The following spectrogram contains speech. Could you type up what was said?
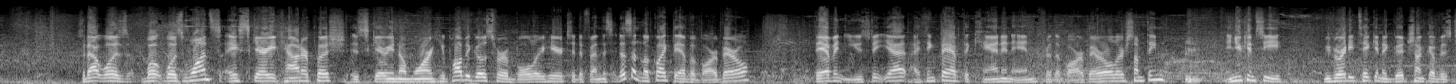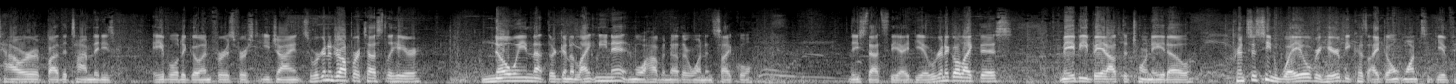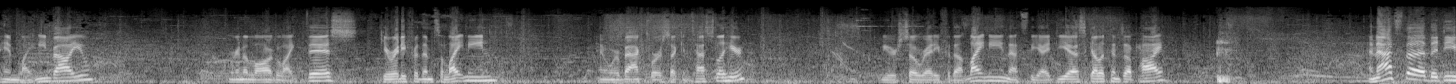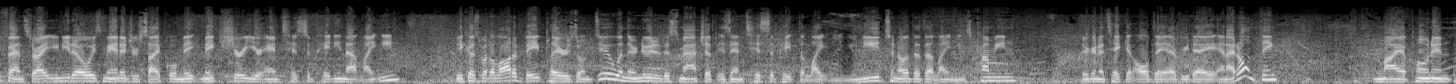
So that was what was once a scary counter push is scary no more. He probably goes for a bowler here to defend this. It doesn't look like they have a Barb Barrel. They haven't used it yet. I think they have the cannon in for the Barb Barrel or something. and you can see we've already taken a good chunk of his tower by the time that he's able to go in for his first E-Giant. So we're going to drop our Tesla here, knowing that they're going to lightning it, and we'll have another one in cycle. At least that's the idea. We're going to go like this. Maybe bait out the tornado. Princessing way over here because I don't want to give him lightning value. We're going to log like this. Get ready for them to lightning. And we're back to our second Tesla here. We are so ready for that lightning. That's the idea. Skeletons up high. and that's the, the defense, right? You need to always manage your cycle. Make, make sure you're anticipating that lightning. Because what a lot of bait players don't do when they're new to this matchup is anticipate the lightning. You need to know that that lightning's coming. They're going to take it all day, every day. And I don't think my opponent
